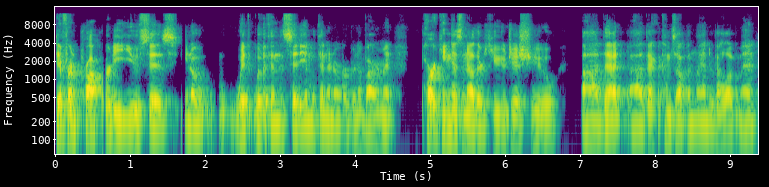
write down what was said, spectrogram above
different property uses you know with within the city and within an urban environment. Parking is another huge issue uh, that uh, that comes up in land development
